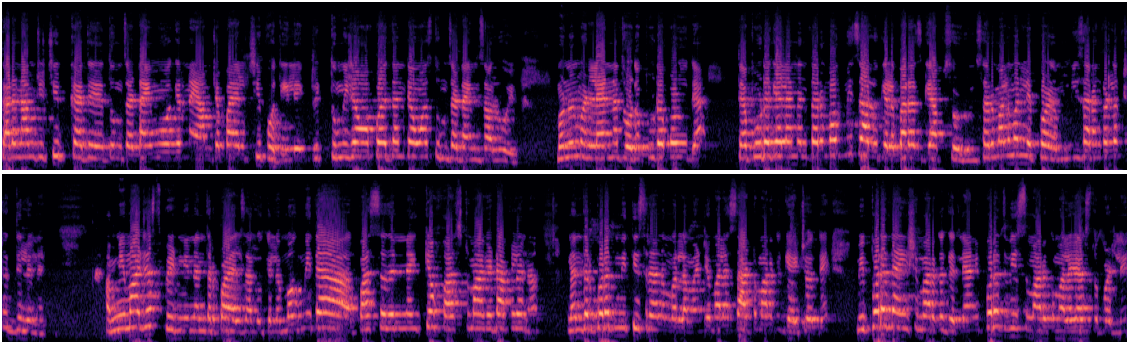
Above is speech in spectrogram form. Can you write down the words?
कारण आमची चिप काय ते तुमचा टाइम वगैरे नाही. आमच्या पायाला चिप होती इलेक्ट्रिक तुम्ही जेव्हा पळता तेव्हाच तुमचा टाइम चालू होईल. म्हणून म्हणलं यांना थोडं पुढं पळू द्या. त्या पुढे गेल्यानंतर मग मी चालू केलं बराच गॅप सोडून. सर मला म्हणले पळ. मी सरांकडे लक्षात दिलं नाही. मी माझ्या स्पीडने नंतर पळायला चालू केलं. मग मी त्या पाच सहा जणांना इतक्या फास्ट मागे टाकलं ना नंतर परत मी तिसऱ्या नंबरला म्हणजे मला साठ मार्क घ्यायचे होते. मी परत ऐंशी मार्क घेतले आणि परत वीस मार्क मला जास्त पडले.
